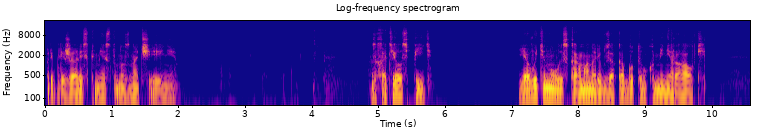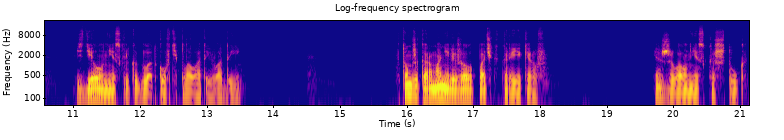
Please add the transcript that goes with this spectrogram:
приближались к месту назначения. Захотелось пить. Я вытянул из кармана рюкзака бутылку минералки. Сделал несколько глотков тепловатой воды. В том же кармане лежала пачка крекеров. Я сживал несколько штук.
